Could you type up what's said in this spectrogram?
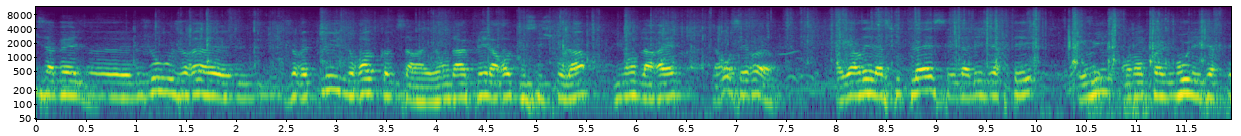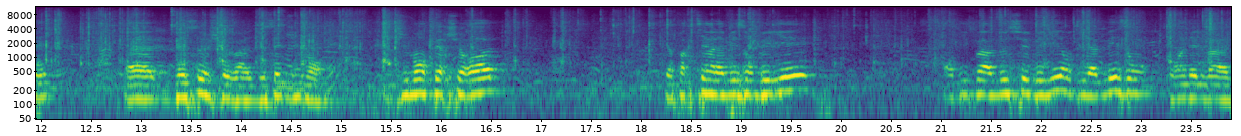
Isabelle. Euh, le jour où j'aurais plus une robe comme ça, et on a appelé la robe de ces chevaux-là, du nom de la reine, la grosse erreur. Regardez la souplesse et la légèreté. Et oui, on emploie le mot légèreté. Euh, de ce cheval, de cette jument. Jument percheronne, qui appartient à la maison Bélier. On ne dit pas Monsieur Bélier, on dit la maison pour un élevage.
